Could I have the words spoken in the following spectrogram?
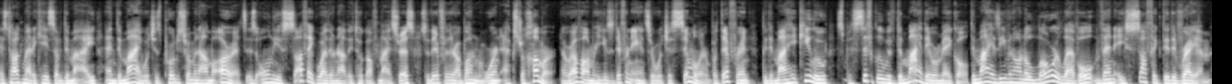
is talking about a case of Demai, and Demai, which is produce from an Alma Aretz, is only a suffix whether or not they took off Maestris, so therefore their Rabbanan weren't extra Chamar. Now Rav Amr, he gives a different answer, which is similar but different, but Demai Hekilu, specifically with Demai they were Mako, Mekel. Demai is even on a lower level than a suffix de Divreim.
